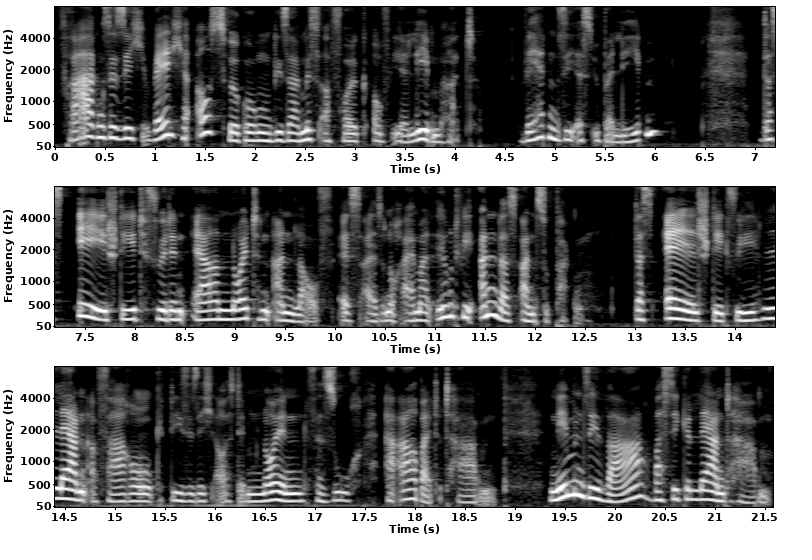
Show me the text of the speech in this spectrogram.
fragen Sie sich, welche Auswirkungen dieser Misserfolg auf Ihr Leben hat. Werden Sie es überleben? Das E steht für den erneuten Anlauf, es also noch einmal irgendwie anders anzupacken. Das L steht für die Lernerfahrung, die Sie sich aus dem neuen Versuch erarbeitet haben. Nehmen Sie wahr, was Sie gelernt haben.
